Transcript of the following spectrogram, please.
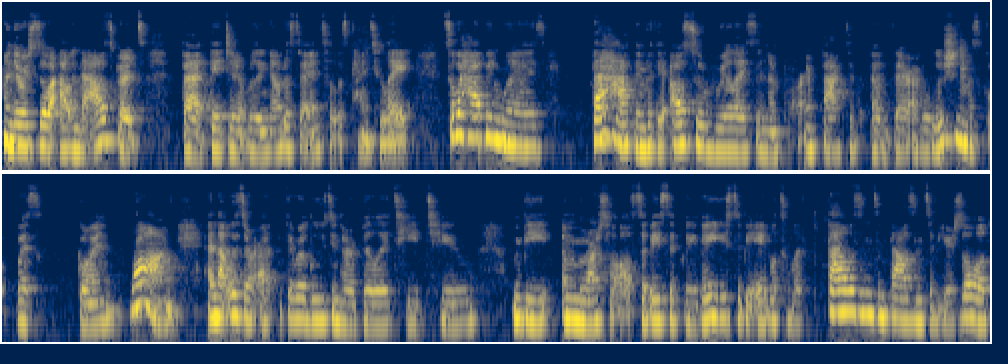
And they were so out in the outskirts that they didn't really notice it until it was kind of too late. So what happened was that happened, but they also realized an important fact of, of their evolution was was going wrong and that was their they were losing their ability to be immortal. So basically they used to be able to live thousands and thousands of years old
